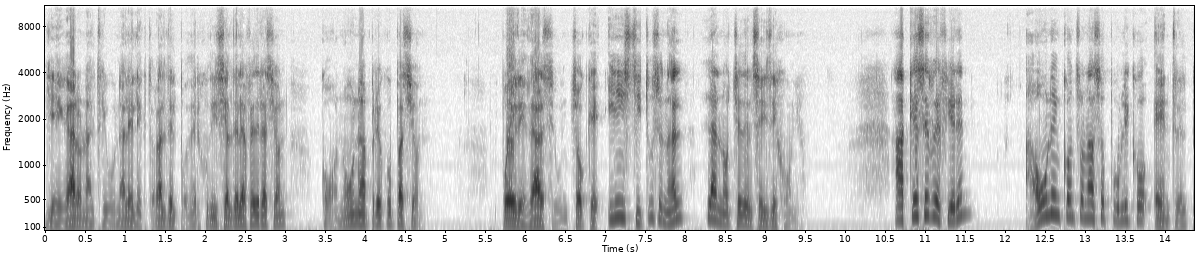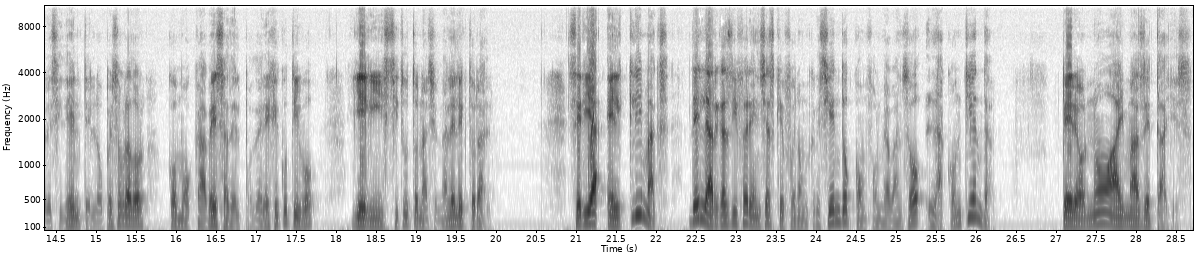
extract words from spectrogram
llegaron al Tribunal Electoral del Poder Judicial de la Federación con una preocupación. Puede darse un choque institucional la noche del 6 de junio. ¿A qué se refieren? A un encontronazo público entre el presidente López Obrador como cabeza del Poder Ejecutivo y el Instituto Nacional Electoral. Sería el clímax de largas diferencias que fueron creciendo conforme avanzó la contienda. Pero no hay más detalles.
